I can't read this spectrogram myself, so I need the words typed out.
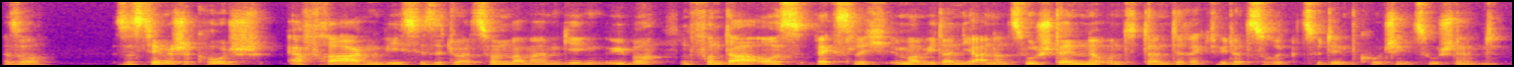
also systemische Coach erfragen, wie ist die Situation bei meinem Gegenüber und von da aus wechsle ich immer wieder in die anderen Zustände und dann direkt wieder zurück zu dem Coaching-Zustand. Mhm.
